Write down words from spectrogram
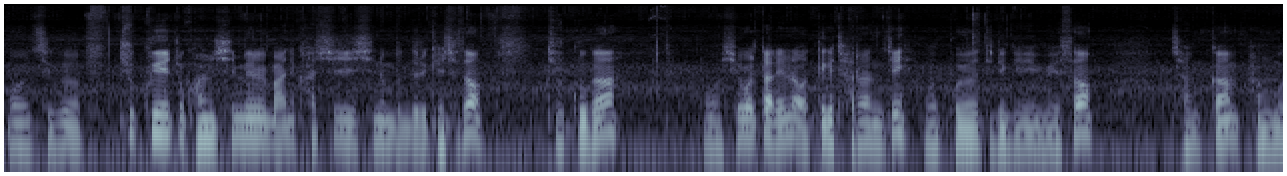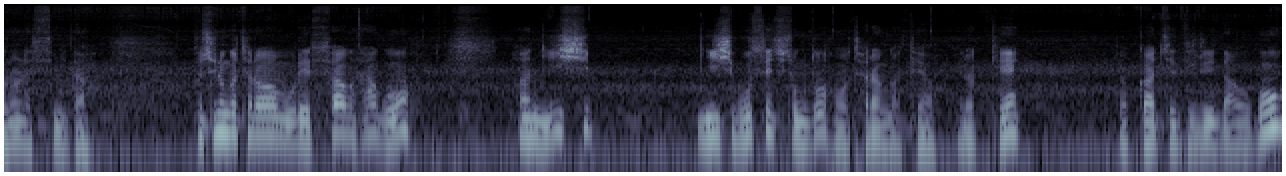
어, 지금 듀크에 좀 관심을 많이 가지시는 분들이 계셔서 듀크가 어, 10월 달에는 어떻게 자라는지 어, 보여드리기 위해서 잠깐 방문을 했습니다. 보시는 것처럼 올해 수확을 하고 한 20, 25cm 정도 어, 자란 것 같아요. 이렇게 몇 가지들이 나오고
